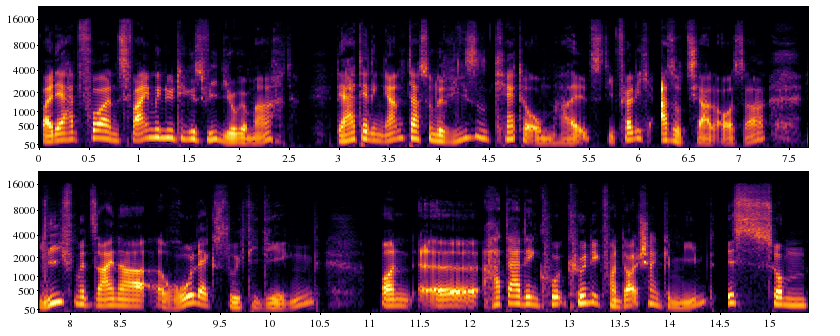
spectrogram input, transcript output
Weil der hat vorher ein zweiminütiges Video gemacht. Der hatte den ganzen Tag so eine riesen Kette um den Hals, die völlig asozial aussah, lief mit seiner Rolex durch die Gegend und äh, hat da den Ko König von Deutschland gemimt, ist zum,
